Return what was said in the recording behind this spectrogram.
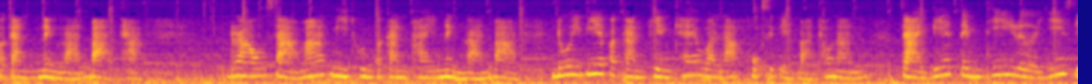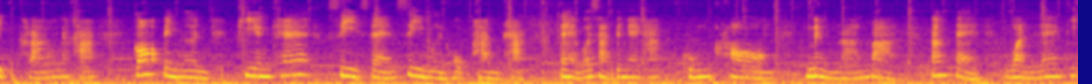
ประกัน 1 ล้านบาทค่ะ เราสามารถมีทุนประกันภัย 1 ล้านบาท ด้วยเบี้ยประกันเพียงแค่วันละ 61 บาทเท่านั้น จ่ายเบี้ยเต็มที่เลย 20 ครั้งนะคะ ก็เป็นเงินเพียงแค่ 446,000 ค่ะ แต่บริษัทเป็นไงคะคุ้มครอง 1 ล้านบาท ตั้งแต่วันแรกที่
